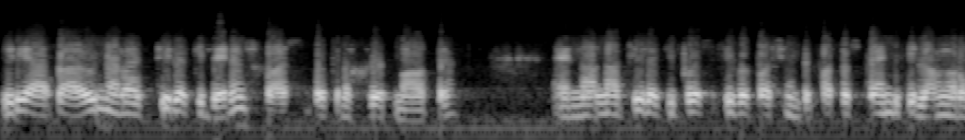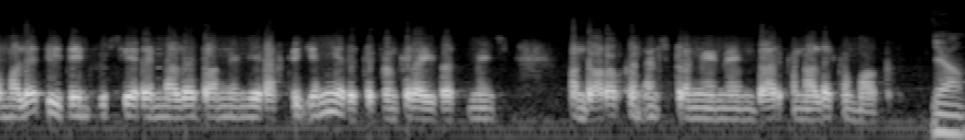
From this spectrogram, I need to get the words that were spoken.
Hierdie behou nou natuurlik die beddens vas tot 'n groot mate. En dan natuurlik die positiewe pasiënte vat waarskynlik langer om hulle te identifiseer en hulle dan in die regte eenhede te kan kry wat mens van daarop kan inspring en en werk aan hulle kan maak. Ja.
